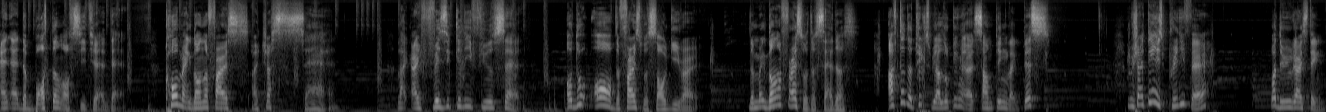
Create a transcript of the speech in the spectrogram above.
And at the bottom of C tier at that. Cold McDonald's fries are just sad. Like I physically feel sad. Although all of the fries were soggy, right? The McDonald's fries were the saddest. After the tweaks, we are looking at something like this, which I think is pretty fair. What do you guys think?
